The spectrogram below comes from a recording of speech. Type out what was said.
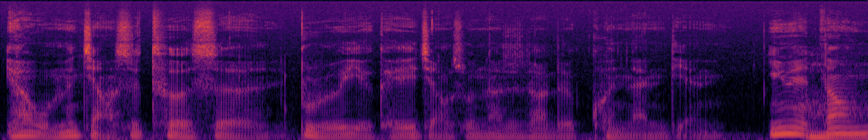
要我们讲是特色，不如也可以讲说那是它的困难点。因为当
